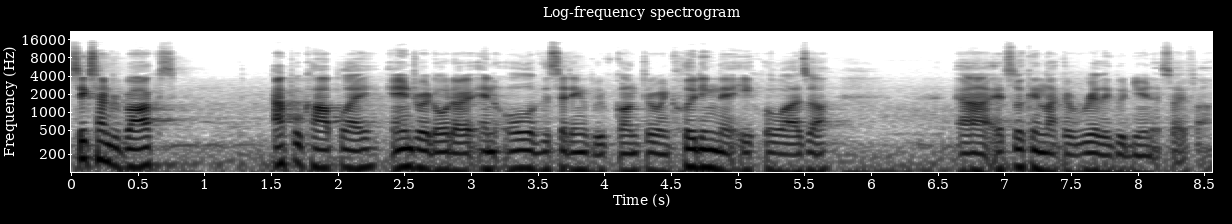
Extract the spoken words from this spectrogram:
600 bucks Apple CarPlay, Android Auto, and all of the settings we've gone through, including the equalizer. Uh, it's looking like a really good unit so far.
